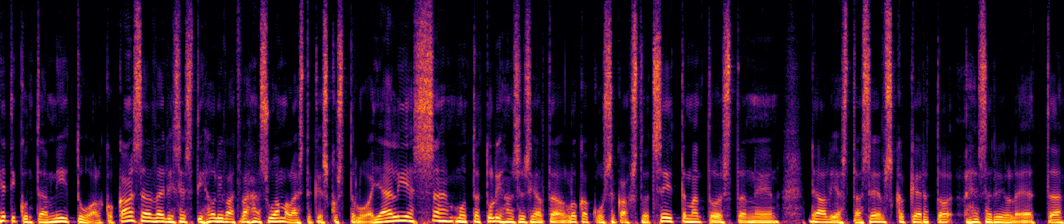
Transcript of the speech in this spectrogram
heti kun tämä MeToo alkoi kansainvälisesti, he olivat vähän suomalaista keskustelua jäljessä, mutta tulihan se sieltä lokakuussa 2017, niin Dalia Stasevska kertoi Hesarille, että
